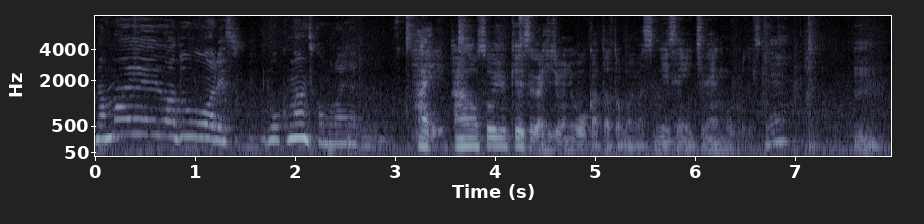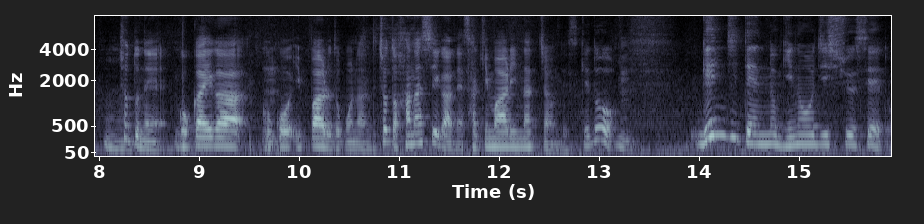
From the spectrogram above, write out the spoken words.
名前はどうあれ6万しかもらえないはい、あのそういうケースが非常に多かったと思います。2001年頃ですね。うん、ちょっとね誤解がここいっぱいあるところなんで、ちょっと話がね先回りになっちゃうんですけど、うん、現時点の技能実習制度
